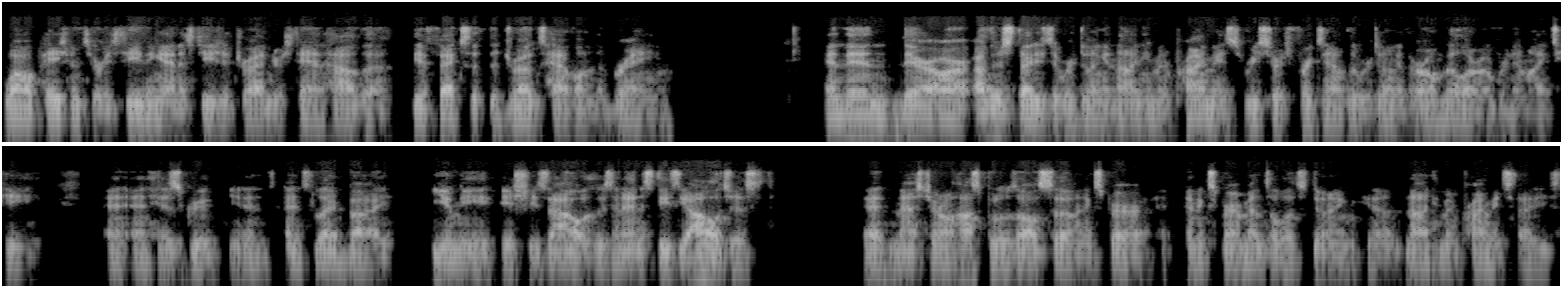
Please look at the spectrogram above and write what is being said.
while patients are receiving anesthesia to try to understand how the, the effects that the drugs have on the brain. And then there are other studies that we're doing in non-human primates research, for example, that we're doing with Earl Miller over at MIT and, and his group, and, and it's led by Yumi Ishizawa, who's an anesthesiologist at Mass General Hospital is also an, exper- an experimentalist doing you know non-human primate studies.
